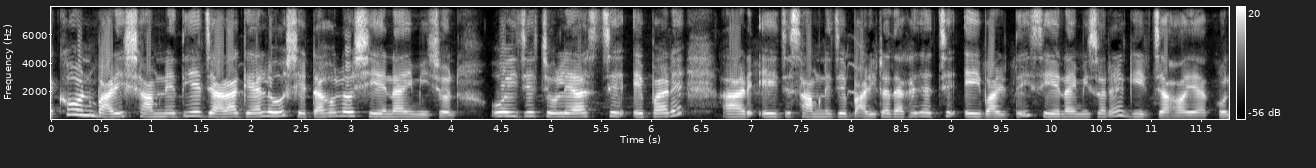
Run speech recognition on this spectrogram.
এখন বাড়ির সামনে দিয়ে যারা গেল, সেটা হলো সিএনআই মিশন। ওই যে চলে আসছে এপারে, আর এই যে সামনে যে বাড়িটা দেখা যাচ্ছে, এই বাড়িতেই সিএনআই মিশনের গির্জা হয় এখন।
